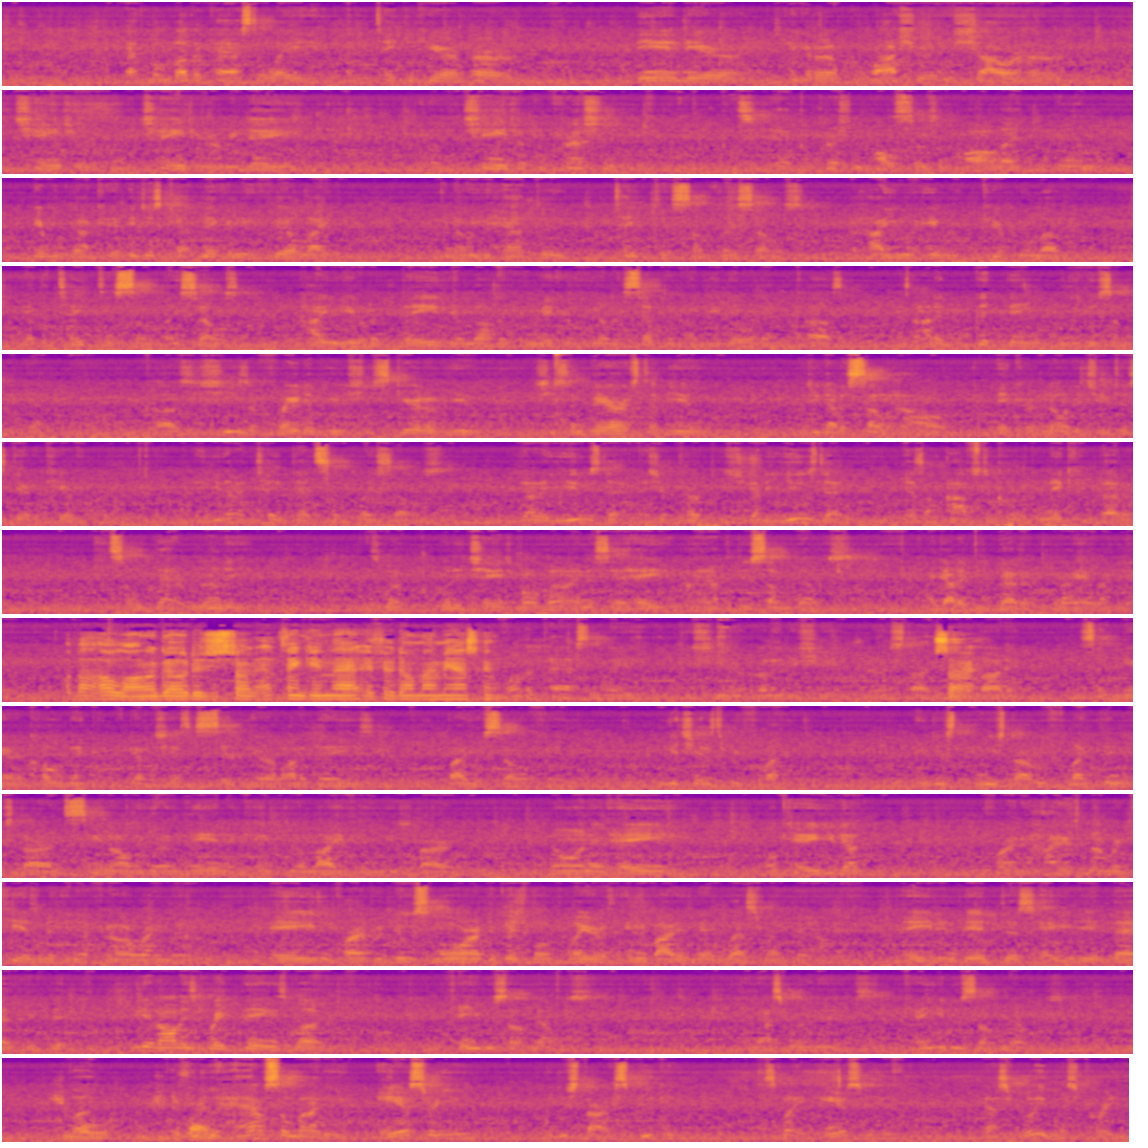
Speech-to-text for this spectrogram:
after my mother passed away, taking care of her, being there, picking her up, wash her, and shower her, change her, change her every day, change her compression. Compression ulcers and all that, everything I could. It just kept making me feel like, you know, you have to take this someplace else. And how you were able to care for your mother. You have to take this someplace else. And how you're able to bathe your mother and make her feel accepted of you doing that. Because it's not a good thing when you do something like that. Because she's afraid of you, she's scared of you, she's embarrassed of you. But you got to somehow make her know that you're just there to care for her. And you got to take that someplace else. You got to use that as your purpose. You got to use that as an obstacle to make you better. And so that really is what really changed my mind and said, hey, I have to do something else. I got to be better than I am right now. About how long ago did you start thinking that, if you don't mind me asking? My mother passed away this year, early this year. And I started Sorry. thinking about it, sitting there in COVID. A chance to sit there a lot of days by yourself and you get a chance to reflect. And just when you start reflecting, you start seeing all the young men that came through your life, and you start knowing that hey, okay, you got probably the highest number of kids in the NFL right now. Hey, you can probably produce more Division One players than anybody in the Midwest right now. Hey, you did this. Hey, you did that. You did, you did all these great things, but can you do something else? And that's what it is. Can you do something else? Would you when you have somebody answer you, when you start speaking, somebody answer you, that's really what's great.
